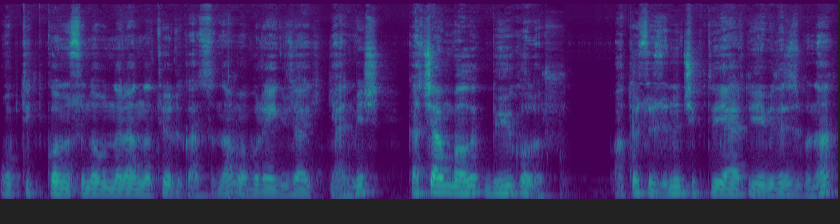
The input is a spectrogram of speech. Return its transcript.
optik konusunda bunları anlatıyorduk aslında ama buraya güzel gelmiş. Kaçan balık büyük olur. Atasözünün çıktığı yer diyebiliriz buna.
